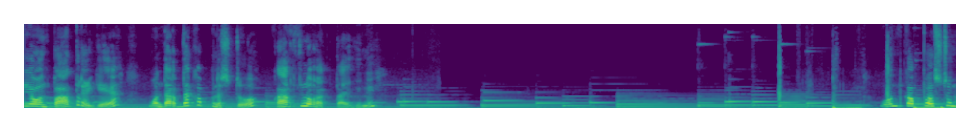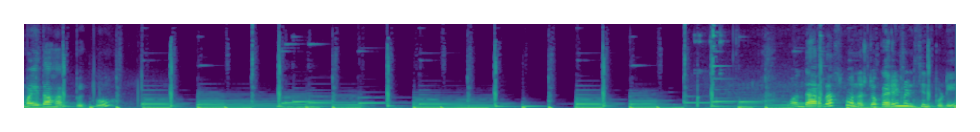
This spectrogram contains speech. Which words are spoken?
ಈಗ ಒಂದು ಪಾತ್ರೆಗೆ ಒಂದು ಅರ್ಧ ಕಪ್ನಷ್ಟು ಕಾರ್ನ್ಫ್ಲೋರ್ ಹಾಕ್ತಾ ಇದ್ದೀನಿ. ಒಂದು ಕಪ್ಪಷ್ಟು ಮೈದಾ ಹಾಕಬೇಕು. ಒಂದು ಅರ್ಧ ಸ್ಪೂನಷ್ಟು ಕರಿಮೆಣಸಿನ ಪುಡಿ.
